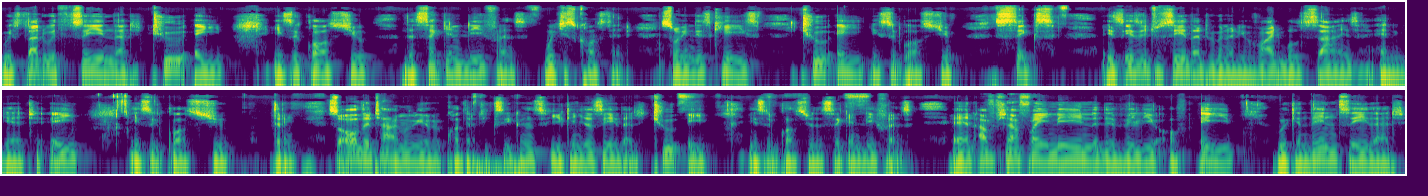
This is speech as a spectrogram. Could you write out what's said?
we start with saying that 2a is equals to the second difference, which is constant. So in this case, 2a is equals to 6. It's easy to say that we're going to divide both sides and get a is equals to 3. So all the time when you have a quadratic sequence, you can just say that 2a is equals to the second difference. And after finding the value of a, we can then say that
